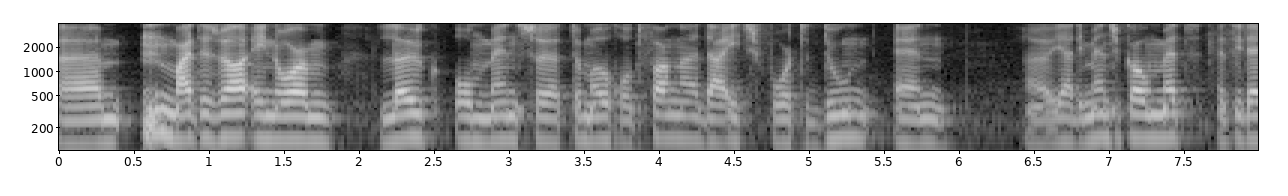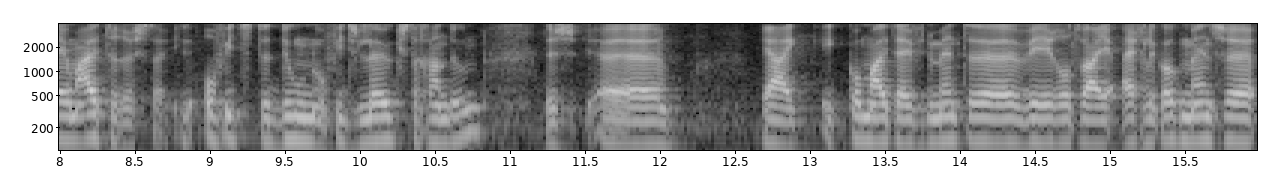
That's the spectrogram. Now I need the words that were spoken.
Um, maar het is wel enorm leuk om mensen te mogen ontvangen, daar iets voor te doen en uh, ja, die mensen komen met het idee om uit te rusten. Of iets te doen of iets leuks te gaan doen. Dus uh, ja, ik, ik, kom uit de evenementenwereld waar je eigenlijk ook mensen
